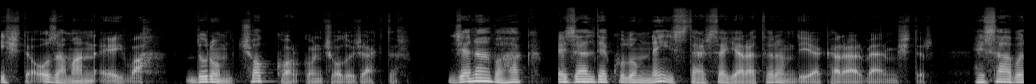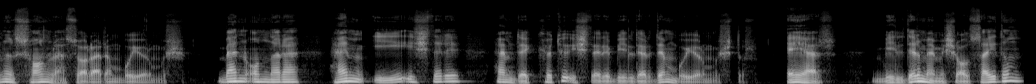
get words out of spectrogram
işte o zaman eyvah. Durum çok korkunç olacaktır. Cenab-ı Hak ezelde kulum ne isterse yaratırım diye karar vermiştir. Hesabını sonra sorarım buyurmuş. Ben onlara hem iyi işleri hem de kötü işleri bildirdim buyurmuştur. Eğer bildirmemiş olsaydım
